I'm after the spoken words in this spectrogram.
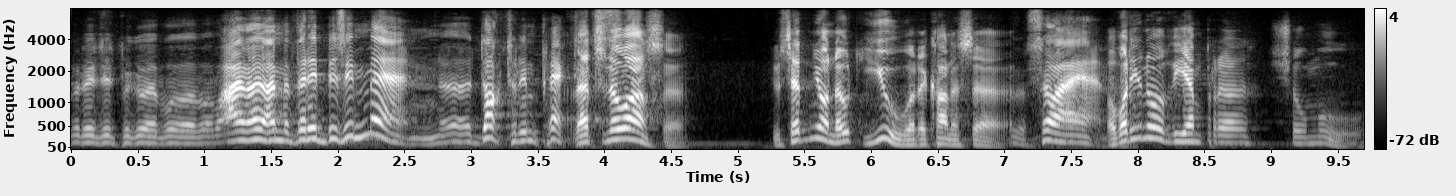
But it, it, uh, I'm, a very busy man, a doctor in practice. That's no answer. You said in your note you were a connoisseur. So I am. But what do you know of the Emperor Shomu?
